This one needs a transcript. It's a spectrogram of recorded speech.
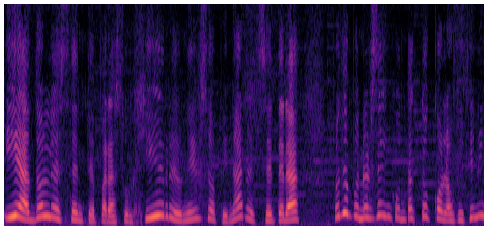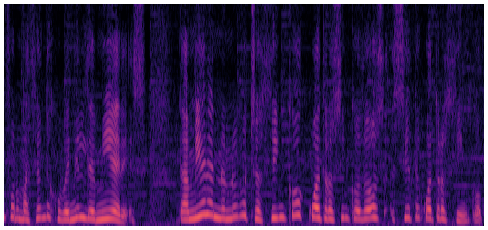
y adolescente para surgir, reunirse, opinar, etcétera, pueden ponerse en contacto con la Oficina de Información de Juvenil de Mieres, también en el 985-452-745.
